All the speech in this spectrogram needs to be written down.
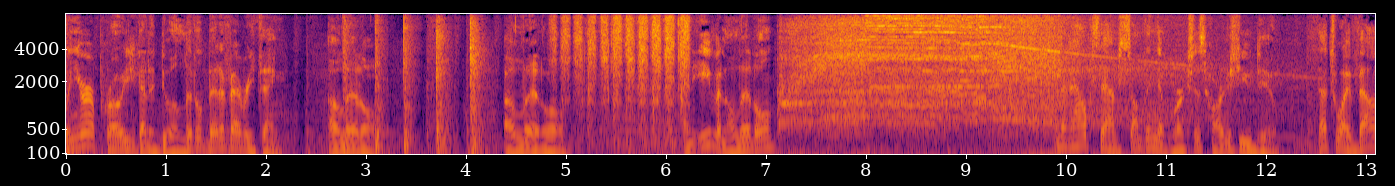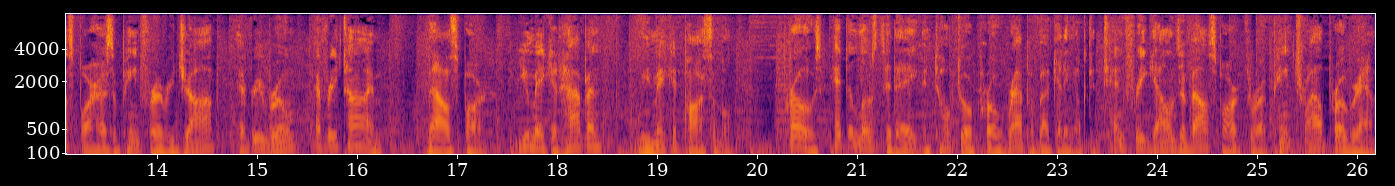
When you're a pro, you got to do a little bit of everything. A little. A little. And even a little. And it helps to have something that works as hard as you do. That's why Valspar has a paint for every job, every room, every time. Valspar, you make it happen, we make it possible. Pros, head to Lowe's today and talk to a pro rep about getting up to 10 free gallons of Valspar through our paint trial program.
